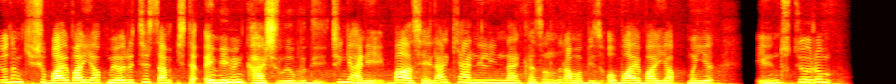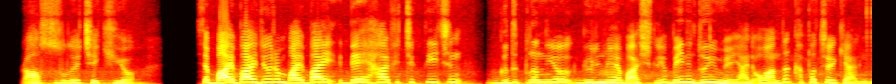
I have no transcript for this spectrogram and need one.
Diyordum ki şu bay bay yapmayı öğretirsem işte emeğimin karşılığı bu değil. Çünkü hani bazı şeyler kendiliğinden kazanılır ama biz o bay bay yapmayı elini tutuyorum rahatsız oluyor çekiyor. İşte bay bay diyorum bay bay B harfi çıktığı için gıdıklanıyor gülmeye başlıyor. Beni duymuyor yani o anda kapatıyor kendini.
